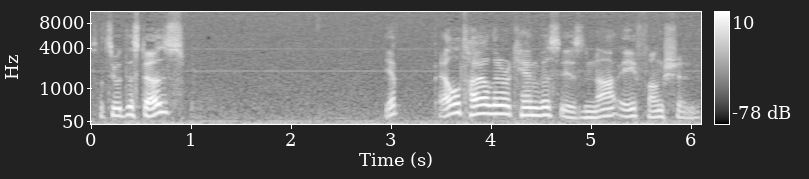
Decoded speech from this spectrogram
So let's see what this does. Yep, L tile layer canvas is not a function.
